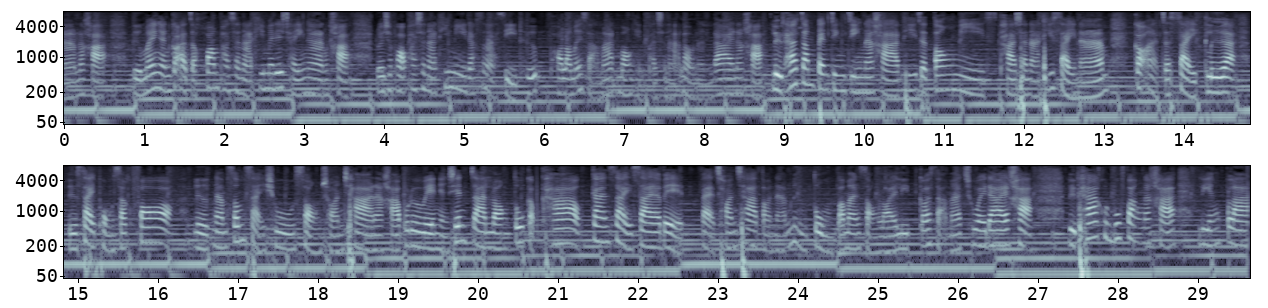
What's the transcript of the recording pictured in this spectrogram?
น้ำนะคะ หรือไม่งั้นก็อาจจะคว่ำภาชนะที่ไม่ได้ใช้งานค่ะ โดยเฉพาะภาชนะที่มีลักษณะสีทึบเพราะเราไม่สามารถมองเห็นภาชนะเหล่านั้นได้นะคะ หรือถ้าจำเป็นจริง ๆนะคะ ที่จะต้องมีภาชนะที่ใส่น้ำก็อาจจะใส่เกลือ หรือใส่ผงซักฟอกหรือน้ำส้มสายชู 2 ช้อนชานะคะ บริเวณอย่างเช่นจานรองตู้กับข้าว การใส่ไซอาเบต8ช้อนชาต่อน้ำ1ตุ่มประมาณ 200 ลิตร ก็สามารถช่วยได้ค่ะ หรือถ้าคุณผู้ฟังนะคะ เลี้ยงปลา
